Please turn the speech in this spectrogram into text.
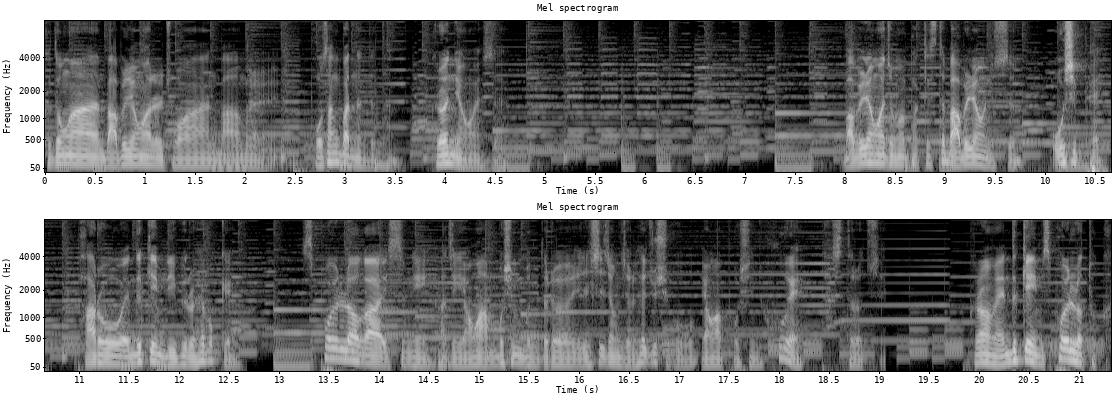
그동안 마블 영화를 좋아한 마음을 보상받는 듯한 그런 영화였어요. 마블 영화 전문 팟캐스트 마블 영화 뉴스 50회 바로 엔드게임 리뷰를 해볼게요. 스포일러가 있으니 아직 영화 안 보신 분들은 일시정지를 해주시고 영화 보신 후에 다시 들어주세요. 그럼 엔드게임 스포일러 talk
